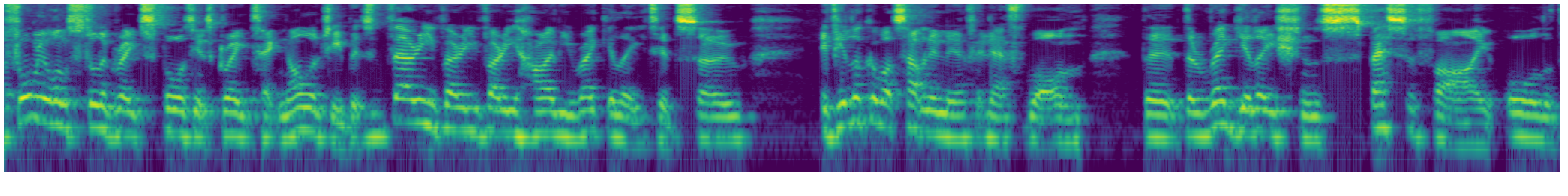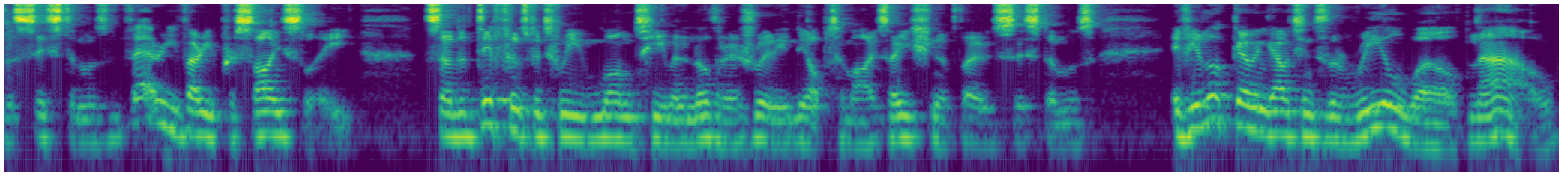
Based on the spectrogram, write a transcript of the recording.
Formula One is still a great sport, and it's great technology, but it's very, very, very highly regulated. So if you look at what's happening in F1, the, the regulations specify all of the systems very, very precisely. So the difference between one team and another is really in the optimization of those systems. If you look going out into the real world now,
